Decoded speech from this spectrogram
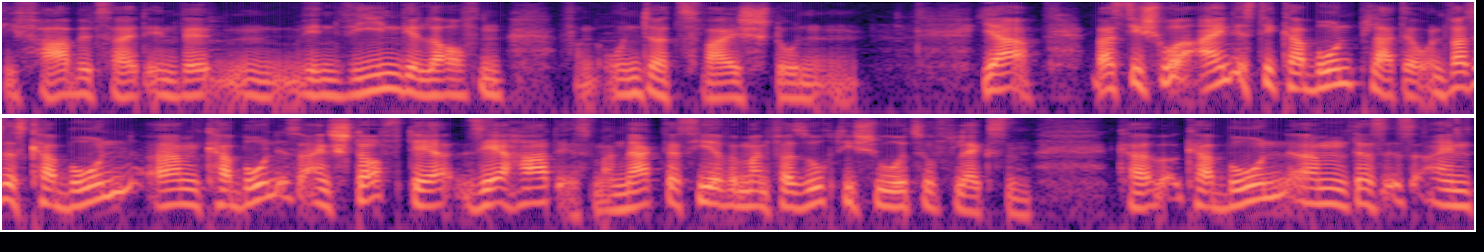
die Fabelzeit in, in Wien gelaufen von unter zwei Stunden. Ja, was die Schuhe eint, ist die Carbonplatte. Und was ist Carbon? Ähm, Carbon ist ein Stoff, der sehr hart ist. Man merkt das hier, wenn man versucht, die Schuhe zu flexen. Carbon, ähm, das ist ein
